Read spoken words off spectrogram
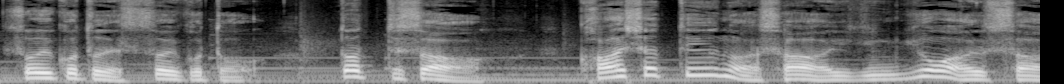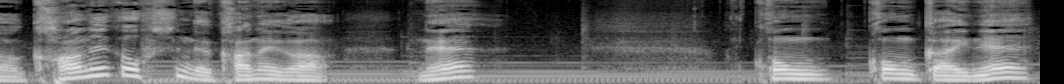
そういうことです、そういうこと。だってさ、会社っていうのはさ、要はさ、金が欲しいんだよ、金が。ね。今回ね、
